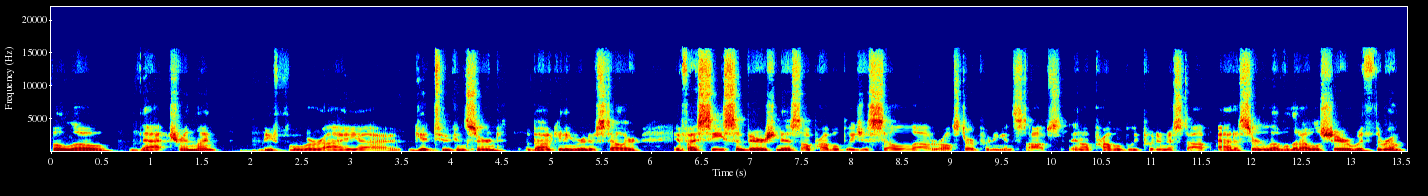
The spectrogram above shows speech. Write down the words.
below that trend line before I uh, get too concerned about getting rid of Stellar. If I see some bearishness, I'll probably just sell out or I'll start putting in stops. And I'll probably put in a stop at a certain level that I will share with the room.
